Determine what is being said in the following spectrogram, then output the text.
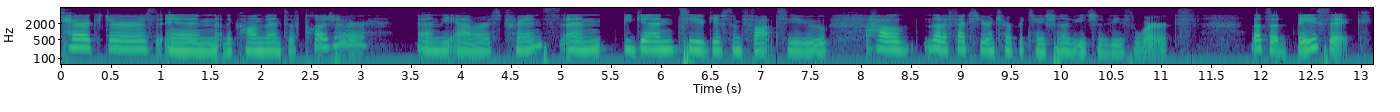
characters in The Convent of Pleasure and The Amorous Prince and begin to give some thought to how that affects your interpretation of each of these works. That's a basic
